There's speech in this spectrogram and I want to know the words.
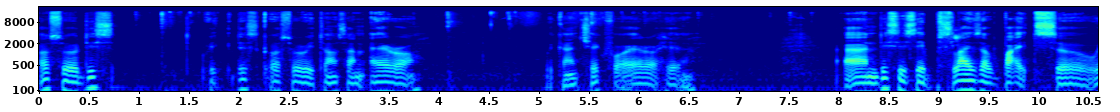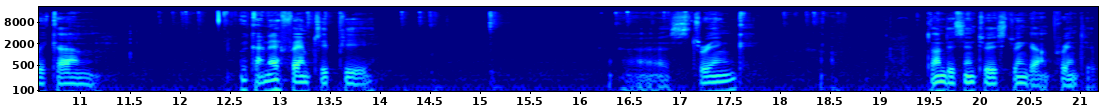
Also this this also returns an error. We can check for error here. And this is a slice of bytes so we can we can fmtp uh, string. Turn this into a string and print it.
